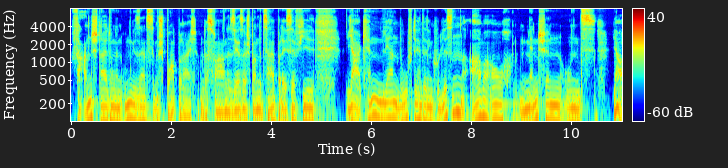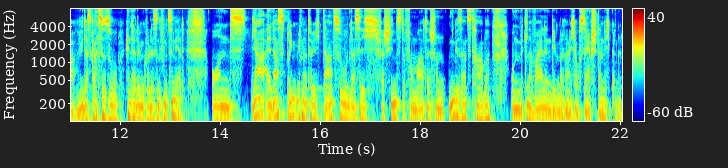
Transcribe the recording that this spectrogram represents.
Veranstaltungen umgesetzt im Sportbereich. Und das war eine sehr, sehr spannende Zeit, bei der ich sehr viel ja, kennenlernen durfte hinter den Kulissen, aber auch Menschen und ja, wie das Ganze so hinter den Kulissen funktioniert. Und ja, all das bringt mich natürlich dazu, dass ich verschiedenste Formate schon umgesetzt habe und mittlerweile in dem Bereich auch selbstständig bin.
